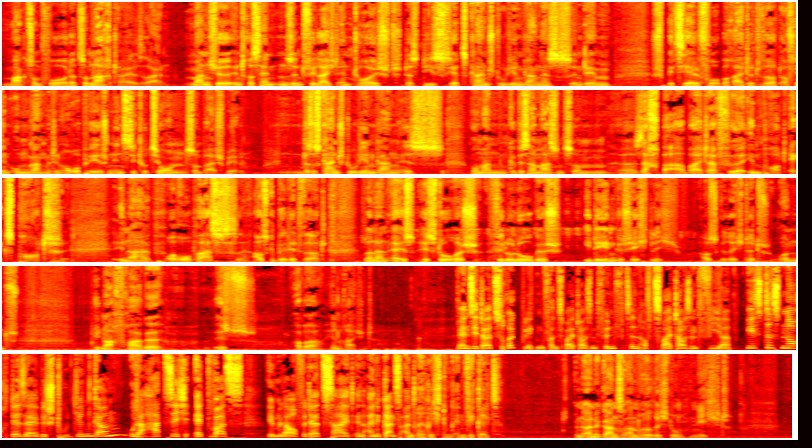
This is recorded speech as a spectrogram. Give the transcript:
mag zum Vor- oder zum Nachteil sein. Manche Interessenten sind vielleicht enttäuscht, dass dies jetzt kein Studiengang ist, in dem speziell vorbereitet wird auf den Umgang mit den europäischen Institutionen zum Beispiel. Dass es kein Studiengang ist, wo man gewissermaßen zum äh, Sachbearbeiter für Import, Export innerhalb Europas ausgebildet wird, sondern er ist historisch, philologisch, ideengeschichtlich ausgerichtet und die Nachfrage ist aber hinreichend. Wenn Sie da zurückblicken von 2015 auf 2004, ist es noch derselbe Studiengang oder hat sich etwas im Laufe der Zeit in eine ganz andere Richtung entwickelt? In eine ganz andere Richtung nicht.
